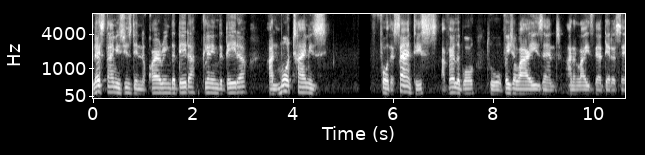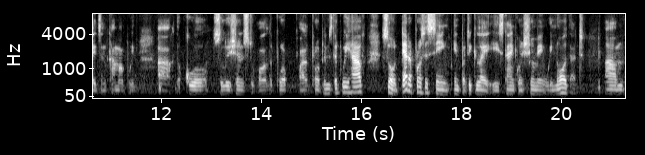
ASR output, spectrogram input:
Less time is used in acquiring the data, cleaning the data, and more time is for the scientists available to visualize and analyze their data sets and come up with uh, the cool solutions to all the problems that we have. So data processing in particular is time consuming. We know that. Um,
